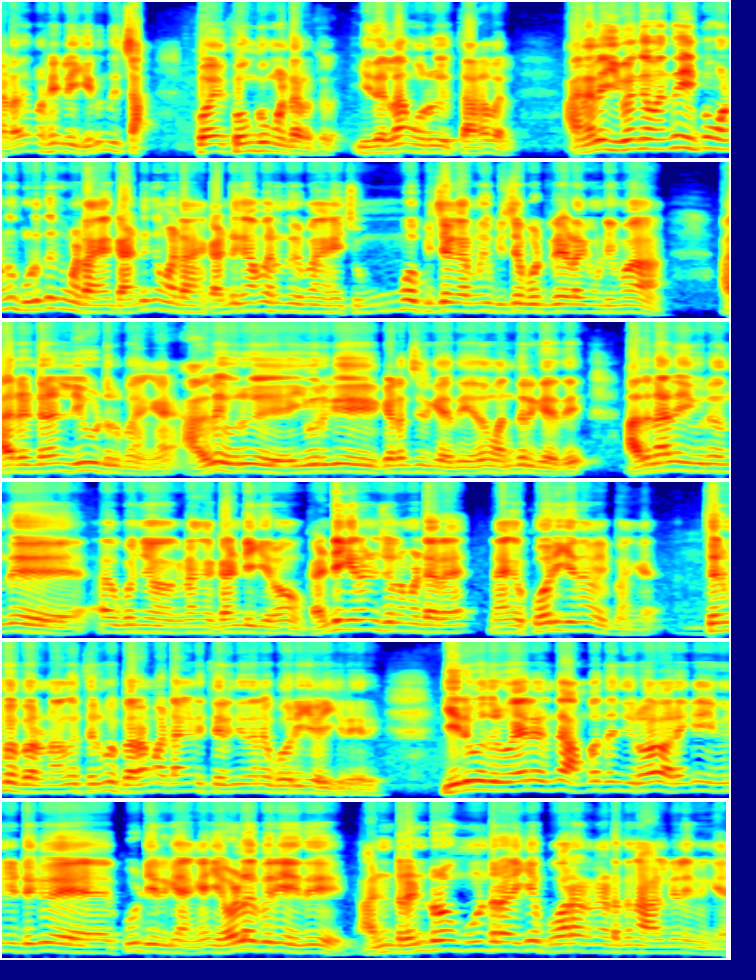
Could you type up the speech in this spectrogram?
நடைமுறையில் இருந்துச்சான் கோ கொங்கு மண்டலத்தில் இதெல்லாம் ஒரு தகவல். அதனால் இவங்க வந்து இப்போ ஒன்றும் கொடுத்துக்க மாட்டாங்க கண்டுக்க மாட்டாங்க. கண்டுக்காமல் இருந்திருப்பாங்க. சும்மா பிச்சைக்காரனுக்கு பிச்சை போட்டுட்டே அடக்க முடியுமா? அது ரெண்டு நாள் லீவ் விட்டுருப்பாங்க. அதில் இவரு இவருக்கு கிடச்சிருக்காது எதுவும் வந்திருக்காது. அதனால இவர் வந்து கொஞ்சம் நாங்கள் கண்டிக்கிறோம். கண்டிக்கிறோன்னு சொல்ல மாட்டார். நாங்கள் கோரிக்கை தான் வைப்பாங்க. திரும்ப பெறணும் திரும்ப பெற மாட்டாங்கன்னு தெரிஞ்சு தானே கோரிக்கை வைக்கிறாரு. இருபது ரூபாயில இருந்து ஐம்பத்தஞ்சு ரூபா வரைக்கும் யூனிட்டுக்கு கூட்டியிருக்காங்க. எவ்வளோ பெரிய இது? அன் ரெண்டு ரூபா மூன்று ரூபாய்க்கே போராட்டம் நடத்தின ஆள்கள் இவங்க.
